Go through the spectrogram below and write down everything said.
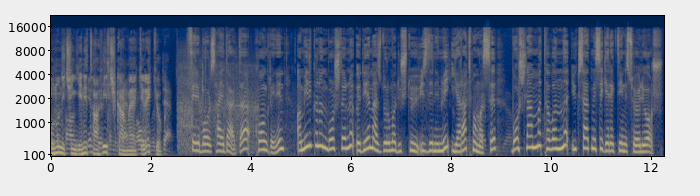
Bunun için yeni tahvil çıkarmaya gerek yok. Feribor Haydar da Kongrenin Amerika'nın borçlarını ödeyemez duruma düştüğü izlenimi yaratmaması, borçlanma tavanını yükseltmesi gerektiğini söylüyor.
